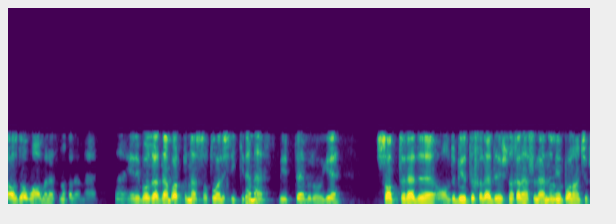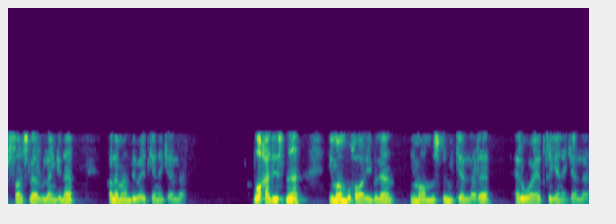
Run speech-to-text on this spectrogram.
savdo muomalasini qilaman. Ya'ni bozordan borib bir narsa sotib olishlikkina emas bu yerda birovga sottiradi oldi berdi qiladi shunaqa narsalarni men palonchi pistonchilar bilangina qilaman deb aytgan ekanlar. Bu hadisni imom buxoriy bilan imom muslim ikkalari rivoyat qilgan ekanlar.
